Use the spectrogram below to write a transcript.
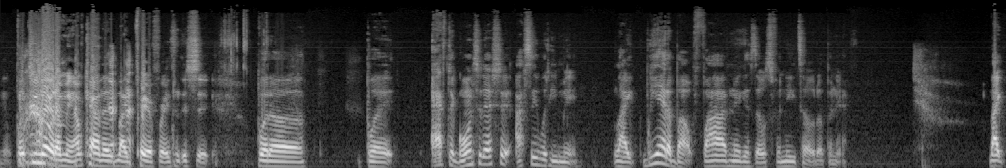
nah, but you know what I mean. I'm kind of like paraphrasing this shit, but uh, but after going to that shit, I see what he meant. Like we had about five niggas that was finitoed up in there, like,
